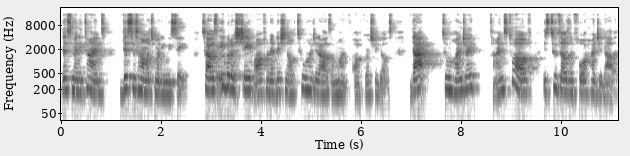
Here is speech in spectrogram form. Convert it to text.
this many times, this is how much money we save. So I was able to shave off an additional $200 a month of grocery bills. That 200 times 12 is $2,400.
